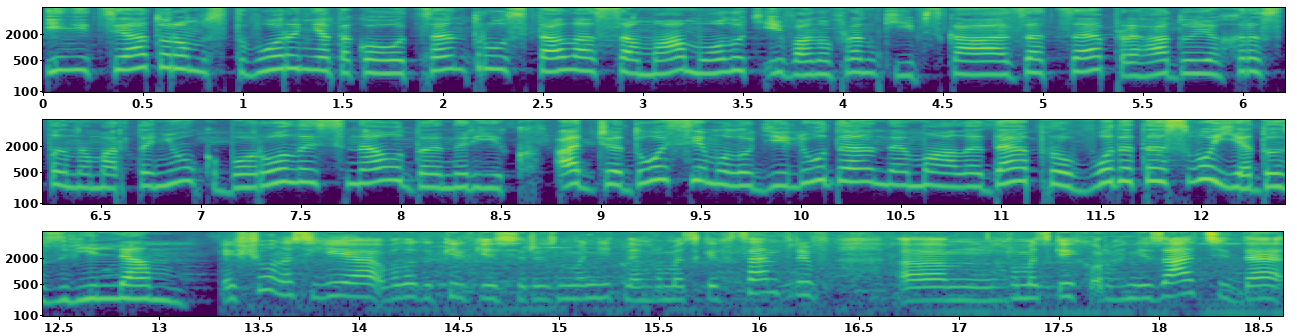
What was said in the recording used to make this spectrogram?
Ініціатором створення такого центру стала сама молодь Івано-Франківська. За це пригадує Христина Мартинюк. Боролись не один рік, адже досі молоді люди не мали де проводити своє дозвілля. Якщо у нас є велика кількість різноманітних громадських центрів, ем, громадських організацій, де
